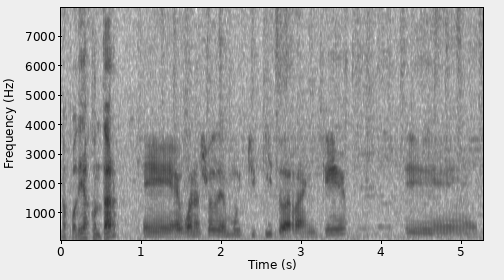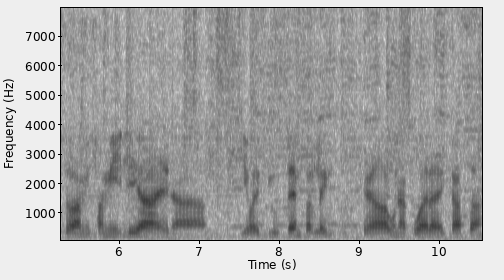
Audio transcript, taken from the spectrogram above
¿Nos podías contar? Eh, bueno, yo de muy chiquito arranqué. Eh, toda mi familia era iba al club Temperley, que quedaba una cuadra de casa.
